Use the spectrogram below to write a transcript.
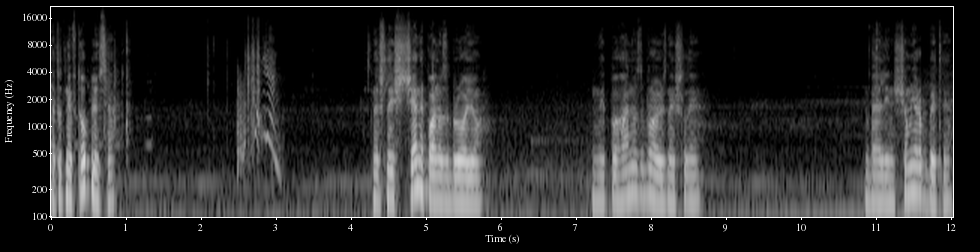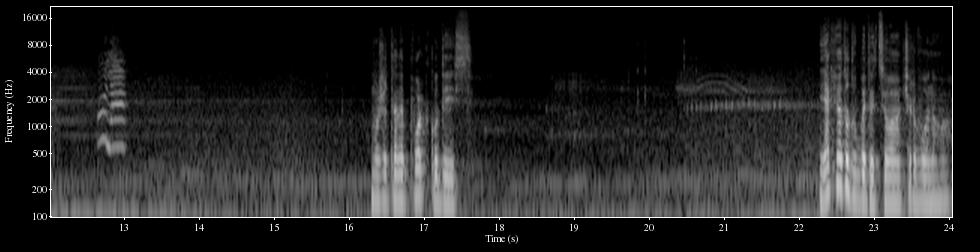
Я тут не втоплюся. Знайшли ще непогану зброю. Непогану зброю знайшли. Блін, що мені робити? Може телепорт кудись? Як його тут вбити цього червоного?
